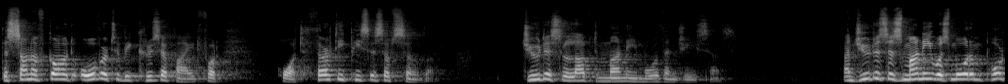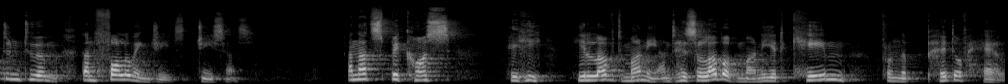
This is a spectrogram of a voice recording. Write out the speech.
the Son of God over to be crucified for what? 30 pieces of silver. Judas loved money more than Jesus. And Judas's money was more important to him than following Jesus. And that's because he, he, he loved money, and his love of money, it came from the pit of hell.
